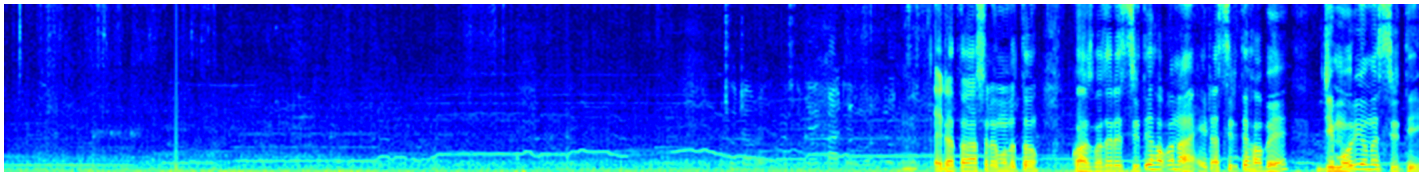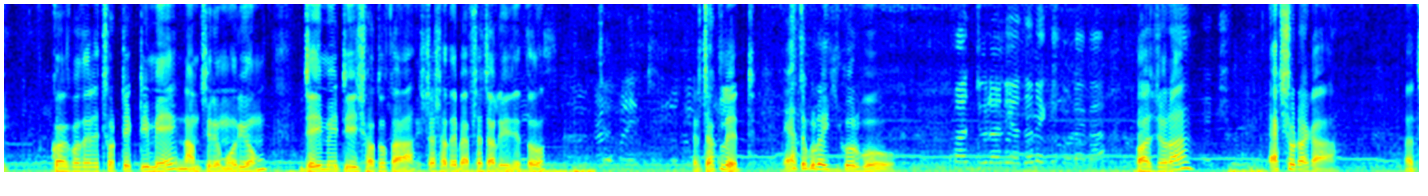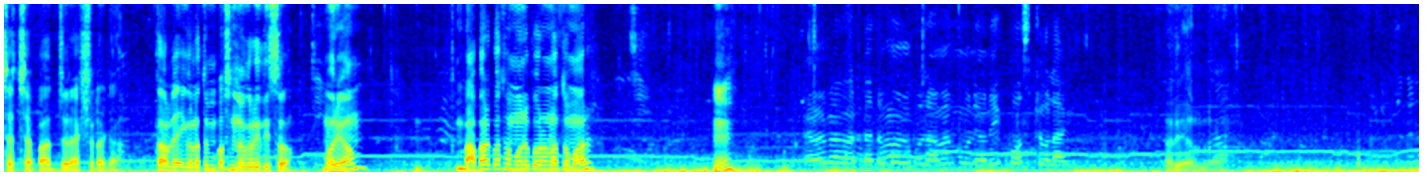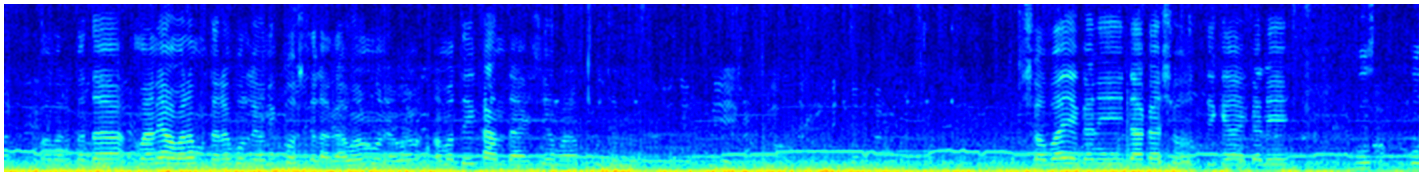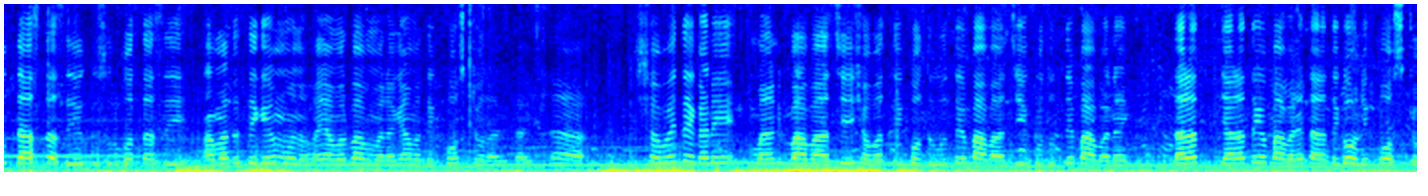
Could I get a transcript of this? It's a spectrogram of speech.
এটা তো আসলে মূলত কক্সবাজারের স্মৃতি হবে না এটা স্মৃতি হবে যে মরিয়মের স্মৃতি। কক্সবাজারের ছোট্ট একটি মেয়ে নাম ছিল মরিয়ম। যেই মেয়েটি সততা নিষ্ঠার সাথে ব্যবসা চালিয়ে যেত। চকলেট? এতগুলো কি করব? পাঁচ জোড়া একশো টাকা। আচ্ছা আচ্ছা পাঁচ জোড়া একশো টাকা। তাহলে এগুলো তুমি পছন্দ করে দিছো। মরিয়ম বাবার কথা মনে পড়ো না তোমার? হুম? আরে আল্লাহ। বাবার কথা মানে আমার তারা বললে অনেক কষ্ট লাগে। আমার মনে আমার আমার থেকে কান্দা এসে আমার আব্বুর সবাই এখানে ঢাকা শহর থেকে এখানে ঘুরতে আসতেছে, গোসল করতেছে। আমাদের থেকে মনে হয় আমার বাবা মার আগে আমাদের কষ্ট লাগে তাই সবাই তো এখানে মানে বাবা আছে, সবার থেকে কত করতে বাবা আছে কত থেকে বাবা নাই, তারা যারা থেকে বাবা নেই, তারা থেকে অনেক কষ্ট।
